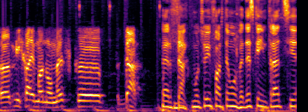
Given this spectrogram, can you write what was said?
Uh, Mihai mă numesc. Uh, da. Perfect, da. mulțumim foarte mult. Vedeți că intrați uh,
